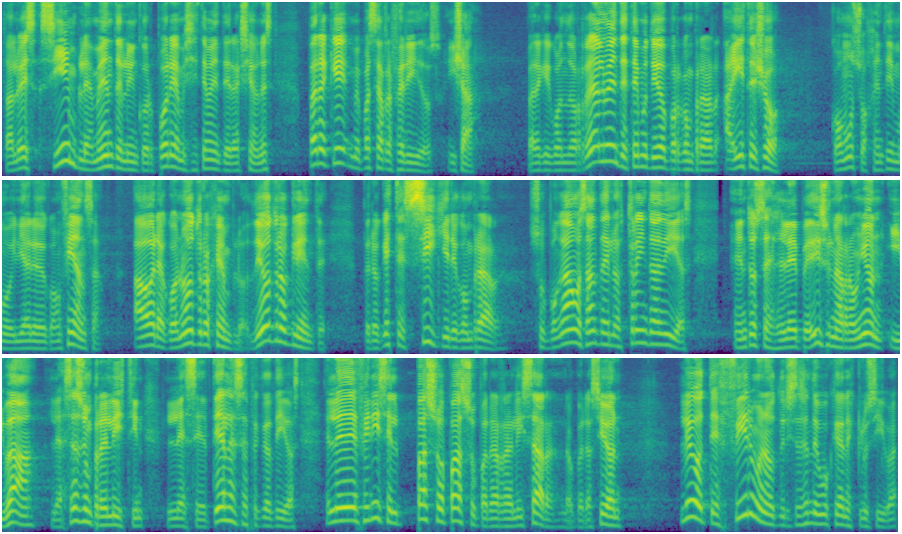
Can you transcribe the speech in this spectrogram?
tal vez simplemente lo incorpore a mi sistema de interacciones para que me pase referidos y ya. Para que cuando realmente esté motivado por comprar, ahí esté yo como su agente inmobiliario de confianza. Ahora, con otro ejemplo, de otro cliente, pero que este sí quiere comprar, supongamos antes de los 30 días, entonces le pedís una reunión y va, le haces un prelisting, le seteas las expectativas, le definís el paso a paso para realizar la operación, luego te firma una autorización de búsqueda en exclusiva,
